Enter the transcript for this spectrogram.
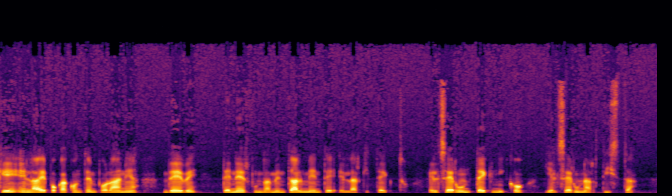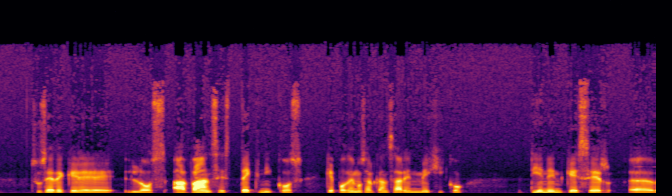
que en la época contemporánea debe tener fundamentalmente el arquitecto, el ser un técnico y el ser un artista. Sucede que los avances técnicos que podemos alcanzar en México tienen que ser eh,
